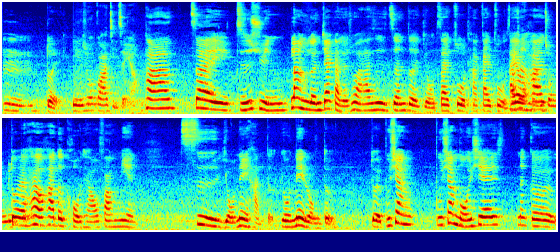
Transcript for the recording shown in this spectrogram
嗯，对，你说瓜吉怎样？他在咨询，让人家感觉出来他是真的有在做他该做的，还有他对，还有他的口条方面是有内涵的、有内容的，对，不像不像某一些那个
